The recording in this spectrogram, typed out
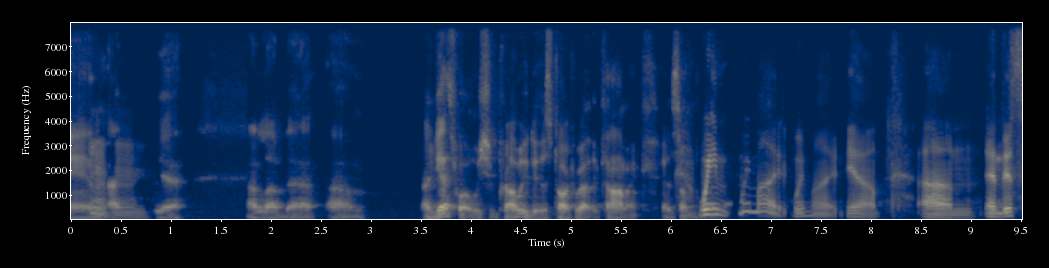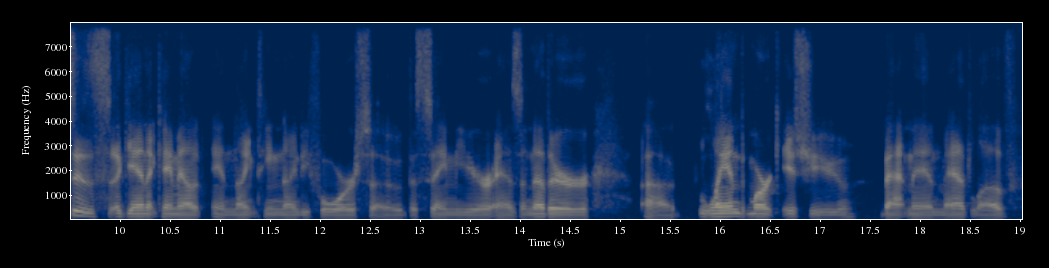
and I, Mhm. yeah, I love that. Um, I guess what we should probably do is talk about the comic at some point. We we might we might yeah, um, and this is again it came out in 1994, so the same year as another uh, landmark issue, Batman Mad Love,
